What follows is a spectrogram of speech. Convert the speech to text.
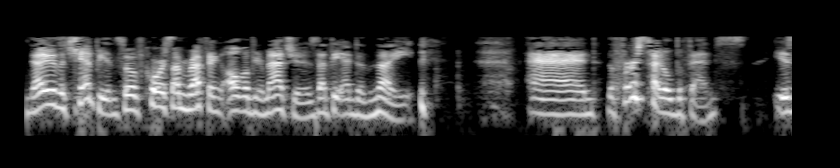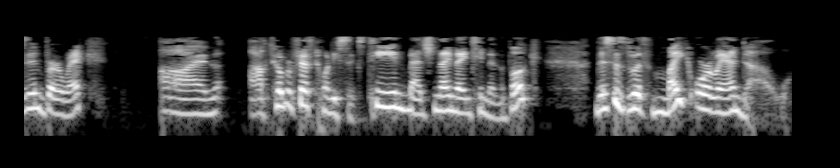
Now you're the champion, so of course I'm refing all of your matches at the end of the night. and the first title defense is in Berwick on October 5th, 2016, match 919 in the book. This is with Mike Orlando.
